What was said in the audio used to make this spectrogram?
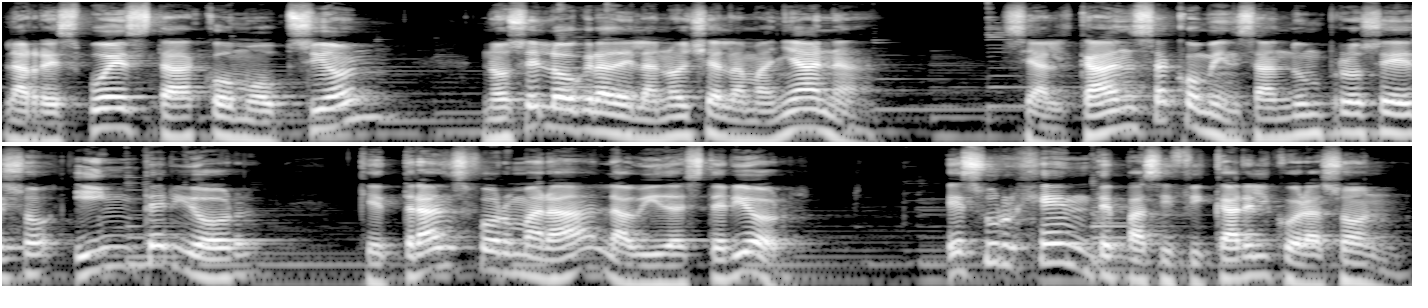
La respuesta como opción no se logra de la noche a la mañana, se alcanza comenzando un proceso interior que transformará la vida exterior. Es urgente pacificar el corazón,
